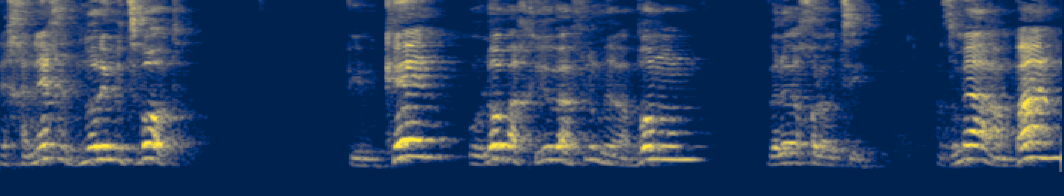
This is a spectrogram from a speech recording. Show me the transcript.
לחנך את בנו למצוות. ואם כן, הוא לא בחיוב אפילו מרבונון, ולא יכול להוציא. אז אומר הרמב"ן,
